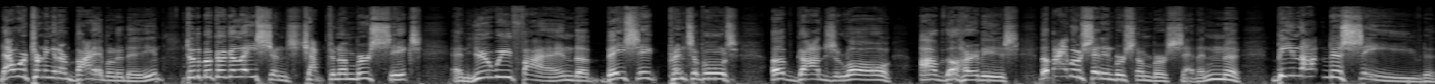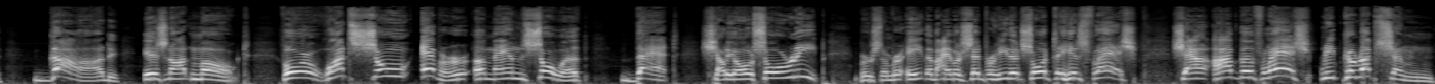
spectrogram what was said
Now we're turning in our Bible today to the book of Galatians, chapter number 6, and here we find the basic principles of God's law of the harvest. The Bible said in verse number 7 Be not deceived, God is not mocked. For whatsoever a man soweth, that shall he also reap. Verse number 8, the Bible said, For he that soweth to his flesh shall of the flesh reap corruption,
